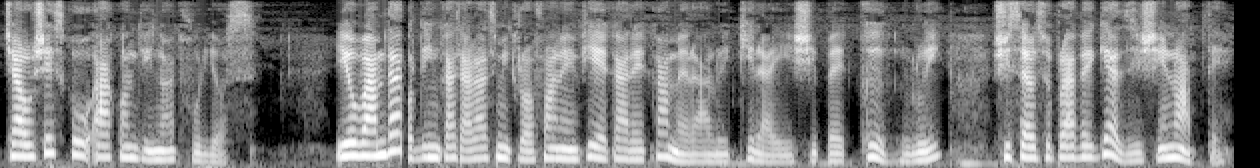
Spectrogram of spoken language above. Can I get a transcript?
Ceaușescu a continuat furios. Eu v-am dat ordin ca să alați microfoane în fiecare cameră a lui Chirai și pe C lui și să-l supravegheați zi și noapte.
